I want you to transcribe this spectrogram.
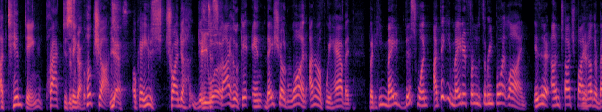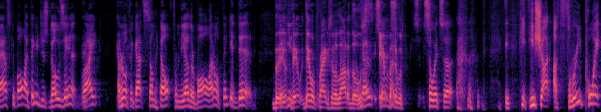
attempting, practicing hook shots. Yes. Okay. He was trying to, He to was. sky hook it, and they showed one. I don't know if we have it. But he made this one. I think he made it from the three point line. Isn't it untouched by Yeah. another basketball? I think it just goes in, right? I don't know if it got some help from the other ball. I don't think it did. But he- they, they were practicing a lot of those. Okay, so- Everybody was so it's a he, he shot a three point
